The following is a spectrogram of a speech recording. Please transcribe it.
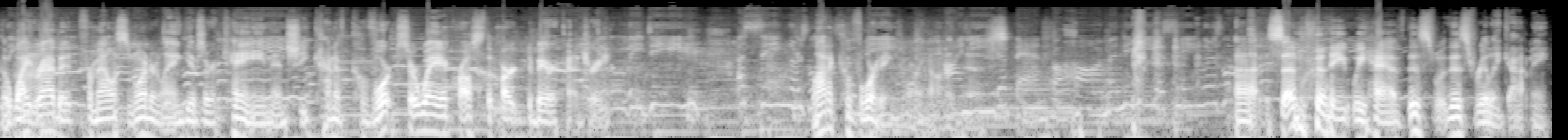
The White Rabbit from Alice in Wonderland gives her a cane, and she kind of cavorts her way across the park to Bear Country. A lot of cavorting going on in this. Uh, suddenly, we have this. This really got me.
